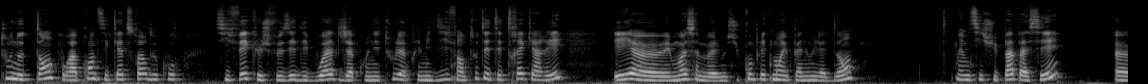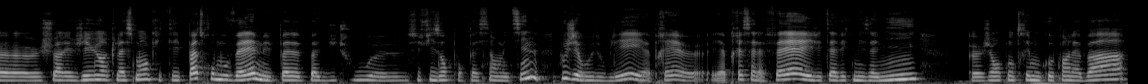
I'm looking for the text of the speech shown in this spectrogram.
tout notre temps pour apprendre ces 4 heures de cours. Ce qui fait que je faisais des boîtes, j'apprenais tout l'après-midi. Enfin, tout était très carré. Et, euh, et moi, ça me, je me suis complètement épanouie là-dedans. Même si je suis pas passée. Euh, j'ai eu un classement qui était pas trop mauvais, mais pas, pas du tout euh, suffisant pour passer en médecine. Du coup, j'ai redoublé et après, euh, et après ça l'a fait. Et j'étais avec mes amis. Euh, j'ai rencontré mon copain là-bas.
